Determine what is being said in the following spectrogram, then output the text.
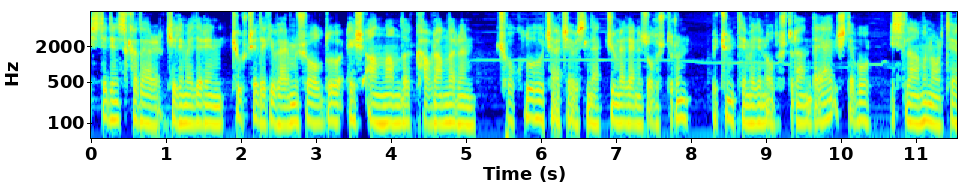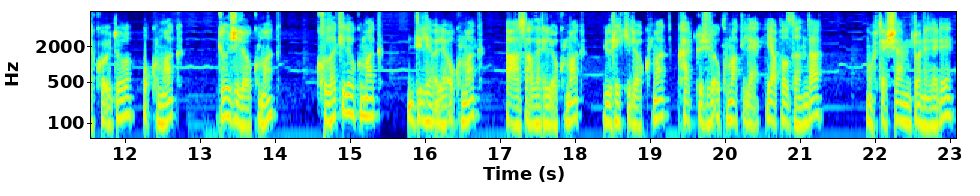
istediğiniz kadar kelimelerin Türkçedeki vermiş olduğu eş anlamlı kavramların çokluğu çerçevesinde cümlelerinizi oluşturun. Bütün temelini oluşturan değer işte bu. İslam'ın ortaya koyduğu okumak, göz ile okumak, kulak ile okumak, dil ile okumak, azalar ile okumak, yürek ile okumak, kalp gözüyle okumak ile yapıldığında muhteşem doneleri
